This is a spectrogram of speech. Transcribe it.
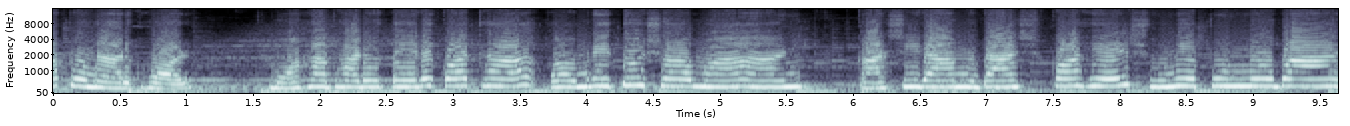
আপনার ঘর। মহাভারতের কথা অমৃত সমান। কাশিরাম দাস কহে শুনে পুণ্যবান।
